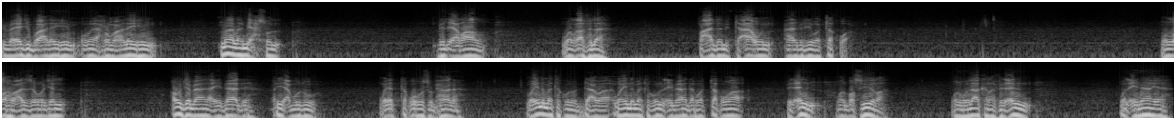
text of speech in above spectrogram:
بما يجب عليهم وما يحرم عليهم. ما لم يحصل بالإعراض والغفلة وعدم التعاون على البر والتقوى. والله عز وجل أوجب على عباده أن يعبدوه ويتقوه سبحانه وإنما تكون الدعوة وإنما تكون العبادة والتقوى بالعلم والبصيرة والمذاكرة في العلم والعناية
